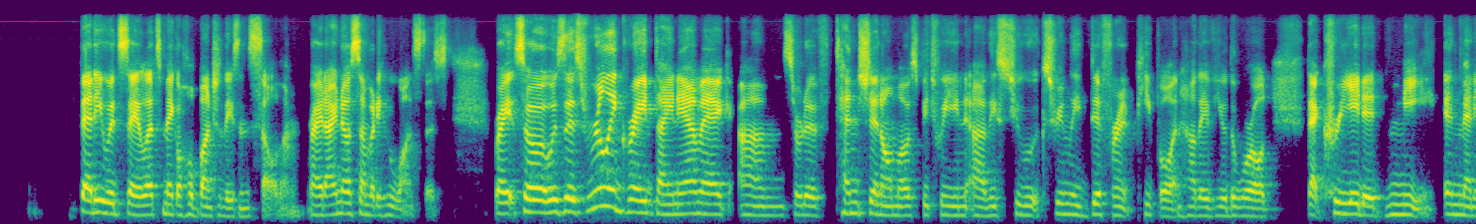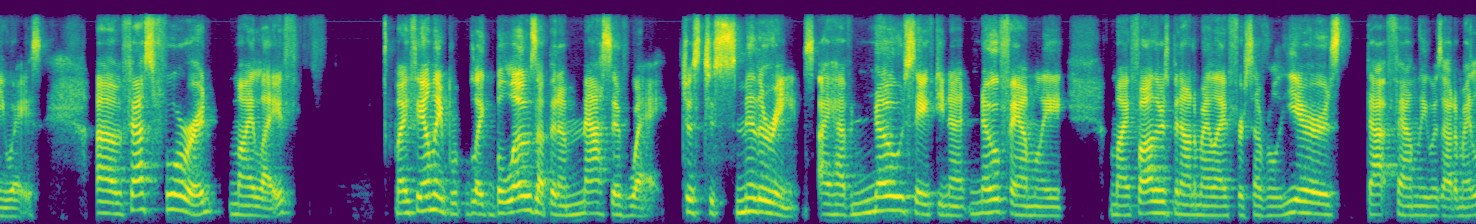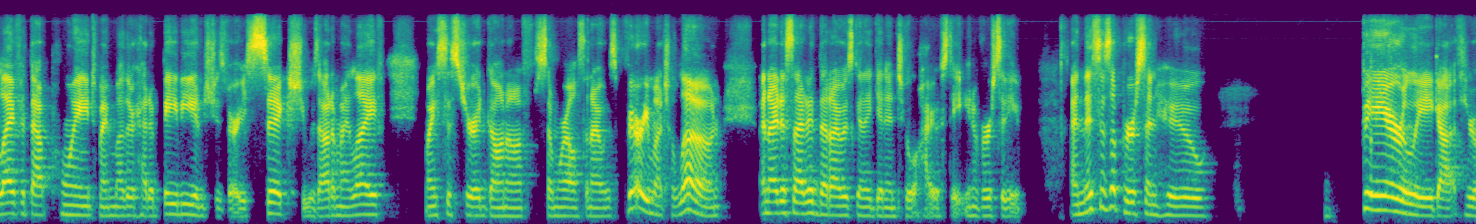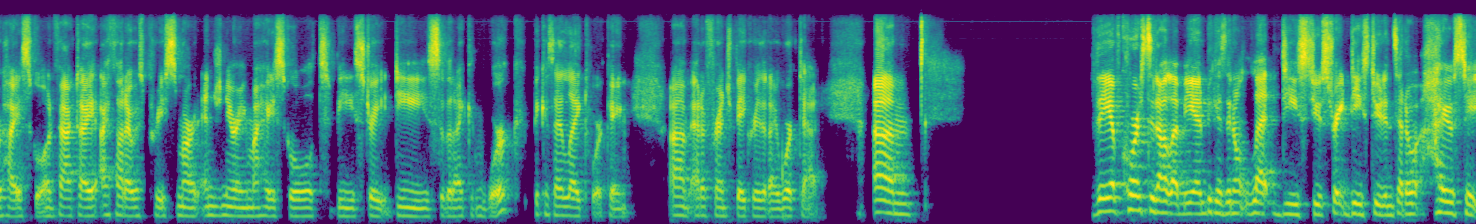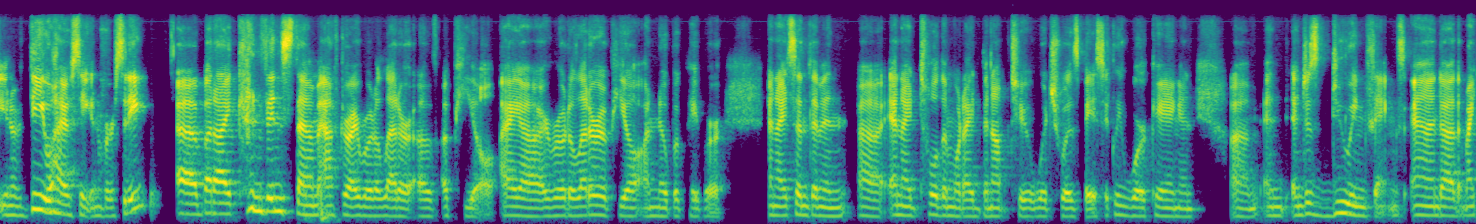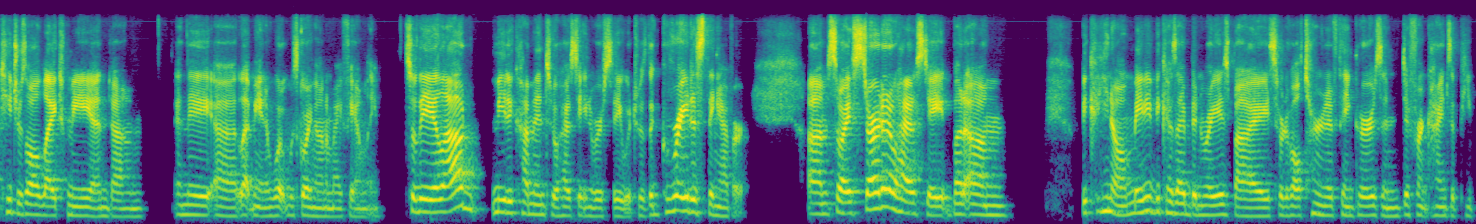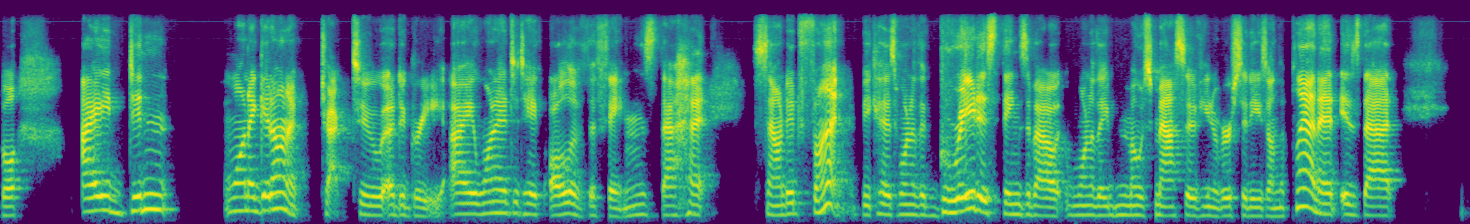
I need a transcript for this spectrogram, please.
Betty would say, let's make a whole bunch of these and sell them, right? I know somebody who wants this, right? So it was this really great dynamic um, sort of tension almost between uh, these two extremely different people and how they view the world that created me in many ways. Um, fast forward my life, my family like blows up in a massive way just to smithereens i have no safety net no family my father's been out of my life for several years that family was out of my life at that point. My mother had a baby and she's very sick. She was out of my life. My sister had gone off somewhere else and I was very much alone. And I decided that I was going to get into Ohio State University. And this is a person who barely got through high school. In fact, I, I, thought I was pretty smart engineering my high school to be straight D's so that I could work because I liked working um, at a French bakery that I worked at. Um, they, of course, did not let me in because they don't let D stu- straight D students at Ohio State, you know, the Ohio State University. Uh, but I convinced them after I wrote a letter of appeal. I, uh, I wrote a letter of appeal on notebook paper, and I sent them in, uh, and I told them what I'd been up to, which was basically working and um, and and just doing things, and uh, that my teachers all liked me, and um, and they uh, let me in what was going on in my family. So they allowed me to come into Ohio State University, which was the greatest thing ever. Um, so I started Ohio State, but um, because you know maybe because i've been raised by sort of alternative thinkers and different kinds of people i didn't want to get on a track to a degree. I wanted to take all of the things that sounded fun because one of the greatest things about one of the most massive universities on the planet is that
